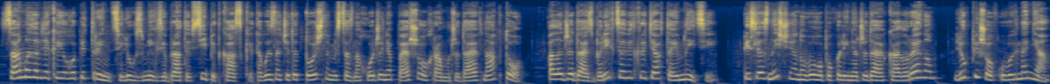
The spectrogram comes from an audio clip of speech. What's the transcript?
Саме завдяки його підтримці Люк зміг зібрати всі підказки та визначити точне місцезнаходження першого храму джедаїв на Акто, але джедай зберіг це відкриття в таємниці. Після знищення нового покоління джедаїв Кайло Реном Люк пішов у вигнання.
